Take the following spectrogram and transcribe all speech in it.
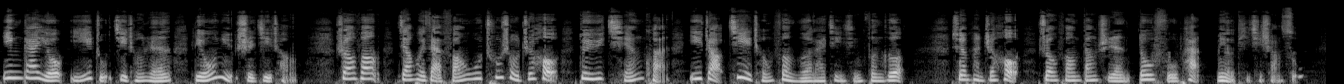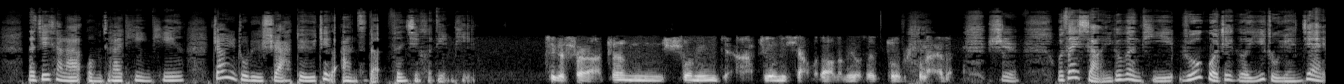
应该由遗嘱继承人刘女士继承。双方将会在房屋出售之后，对于钱款依照继承份额来进行分割。宣判之后，双方当事人都服判，没有提起上诉。那接下来我们就来听一听张玉柱律师啊对于这个案子的分析和点评。这个事儿啊，真说明一点啊，只有你想不到的，没有他做不出来的。是，我在想一个问题：如果这个遗嘱原件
